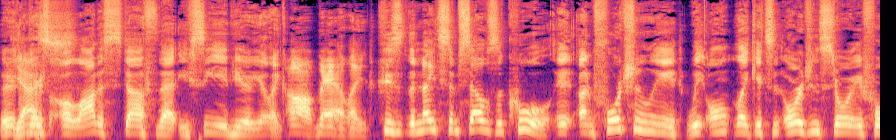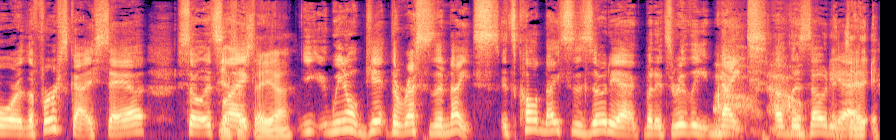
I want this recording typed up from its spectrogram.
there, Yes. there's a lot of stuff that you see in here. You're like, oh man, like because the knights themselves look cool. It unfortunately we don't like it's an origin story for the first guy, Seiya. So it's Yes, like say, yeah. y- we don't get the rest of the knights. It's called Knights of the Zodiac, but it's really Knight Oh, of the. Zodiac. It's, it-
